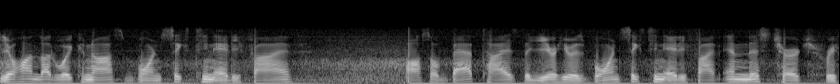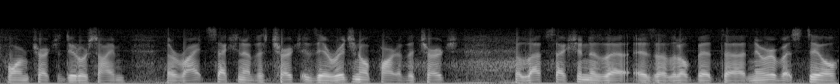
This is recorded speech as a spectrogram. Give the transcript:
Johann Ludwig Knaus, born 1685. Also baptized the year he was born, 1685, in this church, Reformed Church of Dudelsheim. The right section of this church is the original part of the church. The left section is a, is a little bit uh, newer, but still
